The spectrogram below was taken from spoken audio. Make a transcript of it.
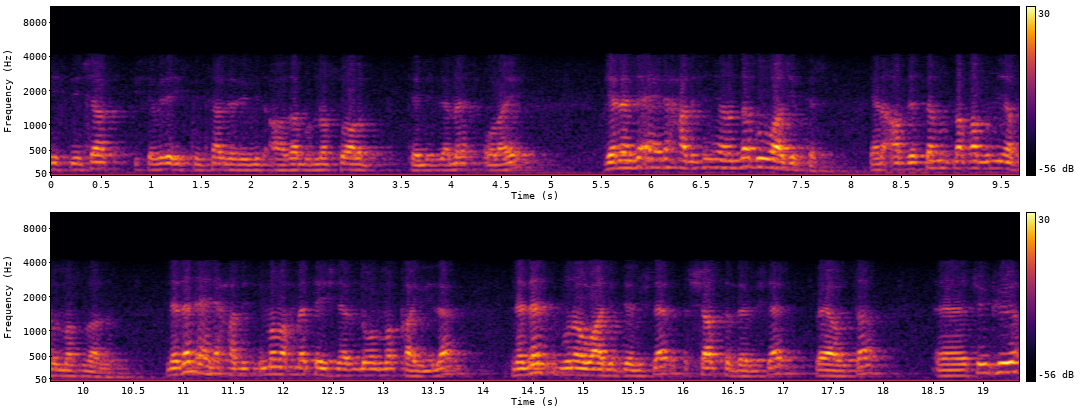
istinşak, işte bir de istinsar dediğimiz ağza burnuna su alıp temizleme olayı genelde ehli hadisin yanında bu vaciptir. Yani abdestte mutlaka bunun yapılması lazım. Neden ehli hadis İmam Ahmet de işlerinde olmak kaydıyla neden buna vacip demişler, şarttır demişler veyahut da e, çünkü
